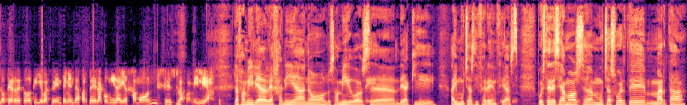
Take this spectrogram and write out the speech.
lo, peor de todo que llevas, evidentemente, aparte de la comida y el jamón, es la familia. La familia, la lejanía, ¿no? Los amigos eh, de aquí, hay muchas diferencias. Pues te deseamos eh, mucha suerte, Marta.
